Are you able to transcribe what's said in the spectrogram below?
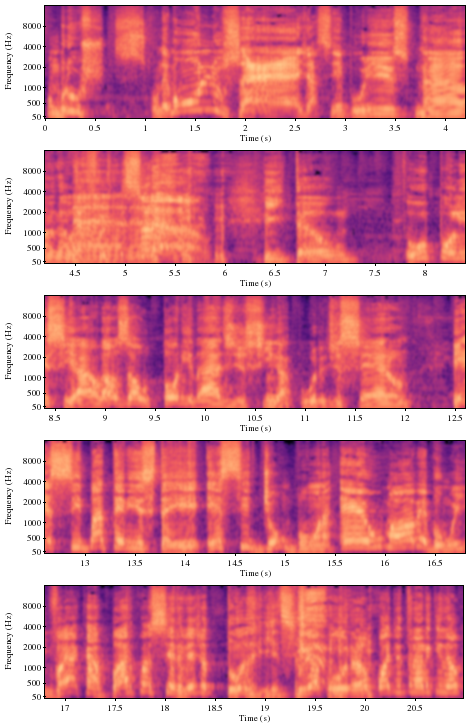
com bruxas, com demônios. É, já sei por isso. Não, não, é por isso, não. Então, o policial, as autoridades de Singapura disseram: esse baterista aí, esse John Bona, é o maior bebum e vai acabar com a cerveja toda aqui de Singapura. Não pode entrar aqui, não.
